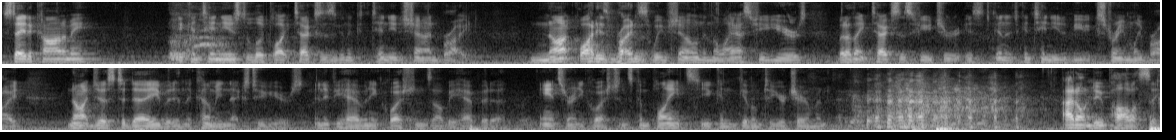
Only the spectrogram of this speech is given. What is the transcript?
state economy, it continues to look like Texas is going to continue to shine bright. Not quite as bright as we've shown in the last few years, but I think Texas' future is going to continue to be extremely bright, not just today, but in the coming next two years. And if you have any questions, I'll be happy to answer any questions. Complaints, you can give them to your chairman. I don't do policy.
